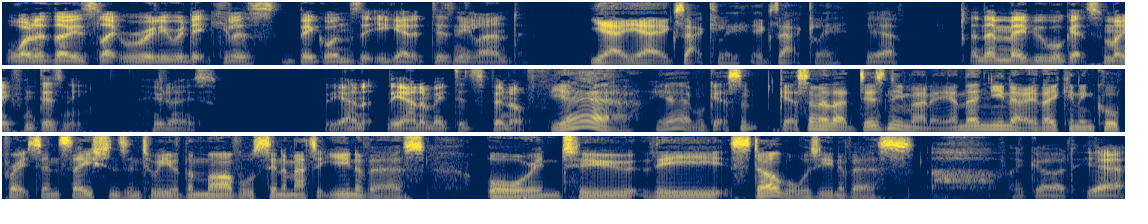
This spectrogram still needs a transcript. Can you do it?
One of those like really ridiculous big ones that you get at Disneyland. Yeah, yeah, exactly, exactly. Yeah. And then maybe we'll get some money from Disney. Who knows? The an- the animated spin-off. Yeah, yeah, we'll get some get some of that Disney money, and then you know they can incorporate sensations into either the Marvel Cinematic Universe or into the Star Wars universe. Oh my god. Yeah.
